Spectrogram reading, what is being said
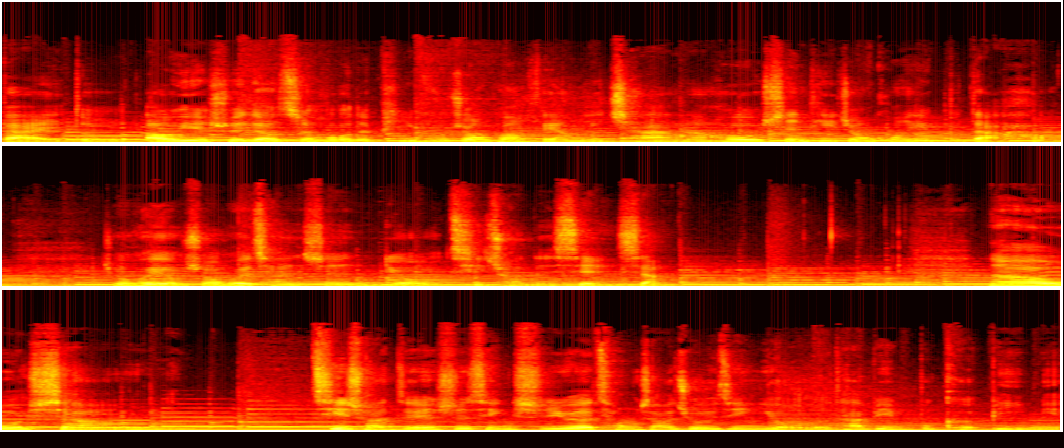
拜都熬夜睡觉之后，我的皮肤状况非常的差，然后身体状况也不大好，就会有时候会产生有气喘的现象。那我想。气喘这件事情是因为从小就已经有了，它并不可避免。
